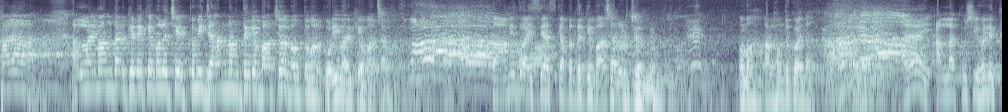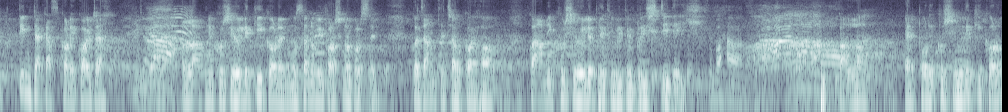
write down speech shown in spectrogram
fire আল্লাহ ইমানদারকে ডেকে বলেছে, তুমি জাহান্নাম থেকে বাঁচো এবং তোমার পরিবারকেও বাঁচাও। তা আমি তো আইসি আজকে আপনাদেরকে বাঁচানোর জন্য। ওমা, আলহামদুলিল্লাহ কয় না? আল্লাহ খুশি হইলে তিনটা কাজ করে, কয়টা? আল্লাহ, আপনি খুশি হইলে কি করেন? মুসা নবী প্রশ্ন করছে, কয়, জানতে চাও, কয় হ কয়, আমি খুশি হইলে পৃথিবীতে বৃষ্টি দেই। আল্লাহ, এরপরে খুশি হইলে কি করো?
